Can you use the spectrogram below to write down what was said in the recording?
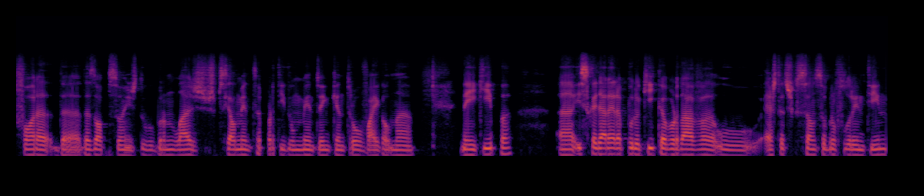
fora da, das opções do Bruno Lage, especialmente a partir do momento em que entrou o Weigl na, na equipa. Uh, e se calhar era por aqui que abordava o, esta discussão sobre o Florentino,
